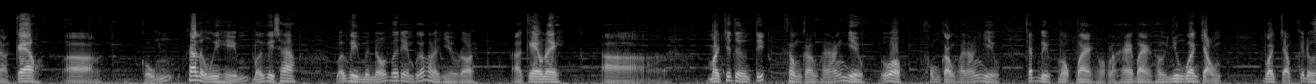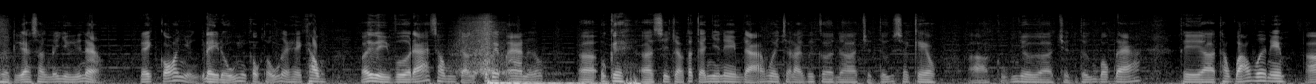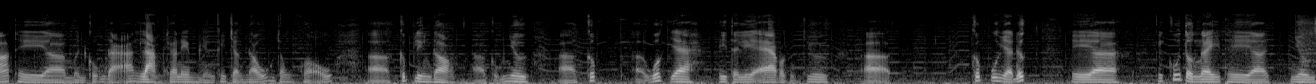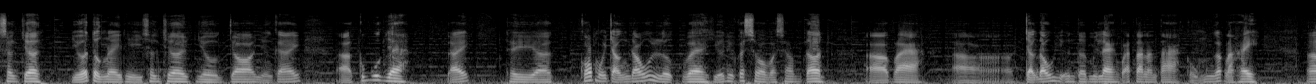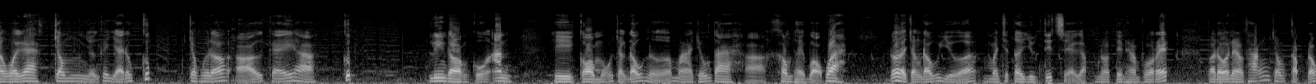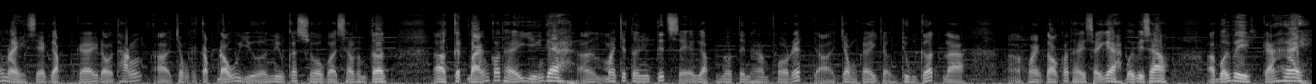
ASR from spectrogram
à, kèo à, cũng khá là nguy hiểm. Bởi vì sao? Bởi vì mình nói với em rất là nhiều rồi. À, kèo này à, Manchester United không cần phải thắng nhiều đúng không? Không cần phải thắng nhiều. Cách biệt một bàn hoặc là hai bàn thôi nhưng quan trọng quan trọng cái đội hình ra sân nó như thế nào để có những đầy đủ những cầu thủ này hay không. Bởi vì vừa đá xong trận cúp FA nữa à, ok à, xin chào tất cả những anh em đã quay trở lại với kênh uh, trình tướng soi kèo uh, cũng như uh, trình tướng bóng đá. Thì uh, thông báo với anh em đó thì uh, mình cũng đã làm cho anh em những cái trận đấu trong khổ uh, cúp liên đoàn uh, cũng như uh, cúp uh, quốc gia Italia và cũng như uh, cúp quốc gia Đức. Thì uh, cái cuối tuần này thì uh, nhường sân chơi. Giữa tuần này thì sân chơi nhường cho những cái uh, cúp quốc gia. Đấy thì uh, có một trận đấu lượt về giữa Newcastle và Southampton uh, và uh, trận đấu giữa Inter Milan và Atalanta cũng rất là hay. Uh, ngoài ra trong những cái giải đấu cúp trong khi đó ở cái uh, cúp liên đoàn của Anh thì còn một trận đấu nữa mà chúng ta uh, không thể bỏ qua đó là trận đấu giữa Manchester United sẽ gặp Nottingham Forest và đội nào thắng trong cặp đấu này sẽ gặp cái đội thắng ở trong cái cặp đấu giữa Newcastle và Southampton. À, kịch bản có thể diễn ra à, Manchester United sẽ gặp Nottingham Forest ở trong cái trận chung kết là à, hoàn toàn có thể xảy ra bởi vì sao? À, bởi vì cả hai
